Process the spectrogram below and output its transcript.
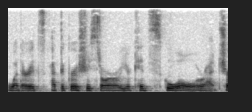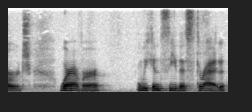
whether it's at the grocery store or your kid's school or at church, wherever. We can see this thread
